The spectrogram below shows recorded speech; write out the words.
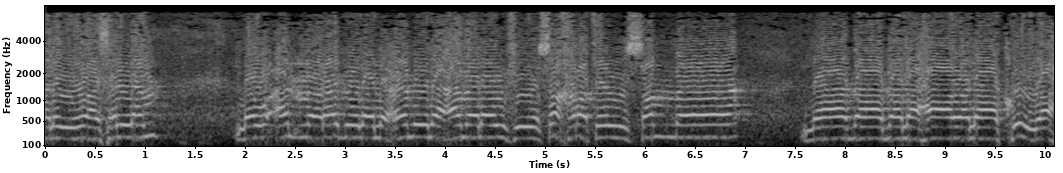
عليه وسلم لو أن رجلا عمل عملا في صخرة صماء لا باب لها ولا كوه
